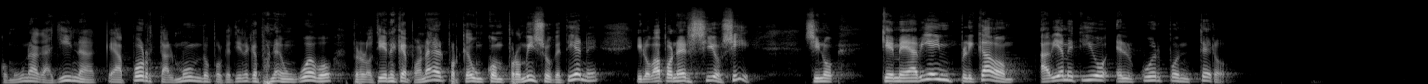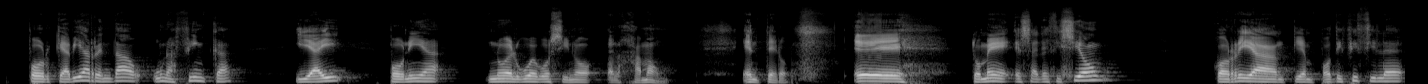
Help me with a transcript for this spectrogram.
Como una gallina que aporta al mundo porque tiene que poner un huevo, pero lo tiene que poner porque es un compromiso que tiene y lo va a poner sí o sí. Sino que me había implicado, había metido el cuerpo entero porque había arrendado una finca y ahí ponía no el huevo, sino el jamón entero. Eh, tomé esa decisión, corrían tiempos difíciles,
